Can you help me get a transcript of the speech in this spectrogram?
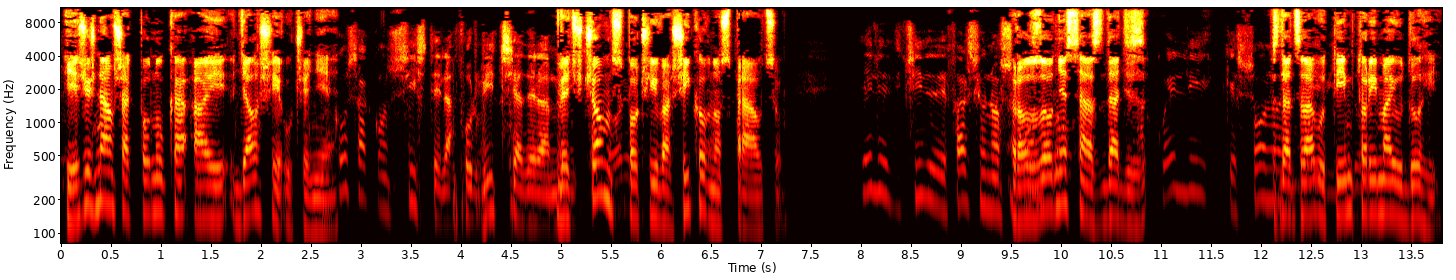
Ježiš nám však ponúka aj ďalšie učenie. Veď v čom spočíva šikovnosť správcu? Rozhodne sa zdať, z... zdať zľavu tým, ktorí majú dlhy.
